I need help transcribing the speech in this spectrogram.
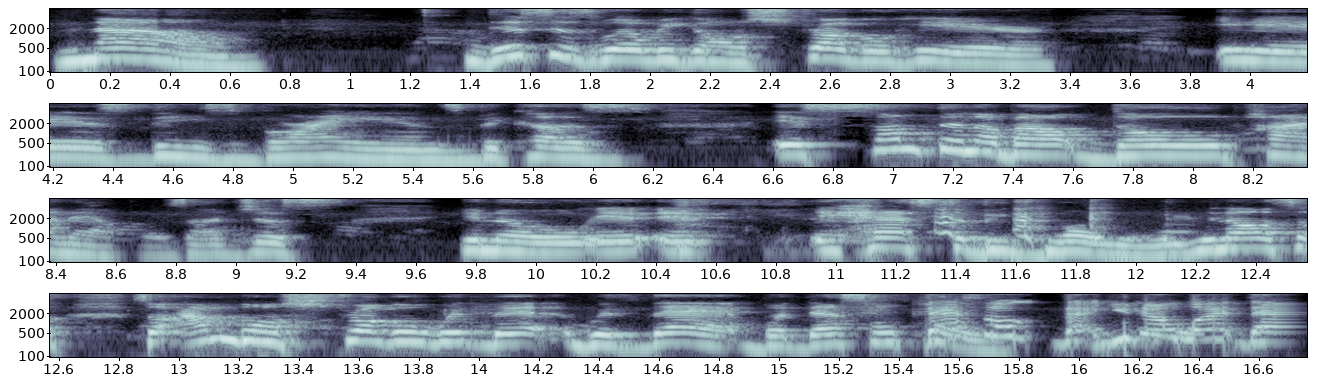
Now, this is where we're going to struggle here is these brands because it's something about Dole pineapples. I just, you know, it, it it has to be Dole, you know. So so I'm gonna struggle with that with that, but that's okay. That's that, you know what that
